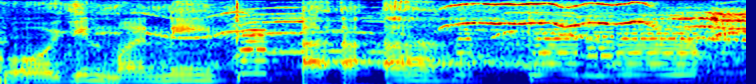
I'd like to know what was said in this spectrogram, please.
கோயில் மணி. ah, ah, ah.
